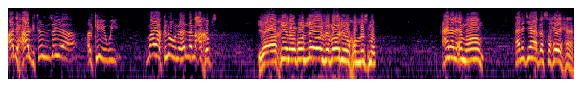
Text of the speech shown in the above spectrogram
هذه حاجة زي الكيوي. ما يأكلونه إلا مع خبز. يا أخي نقول له زبادي وخلصنا. على العموم الإجابة صحيحة.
